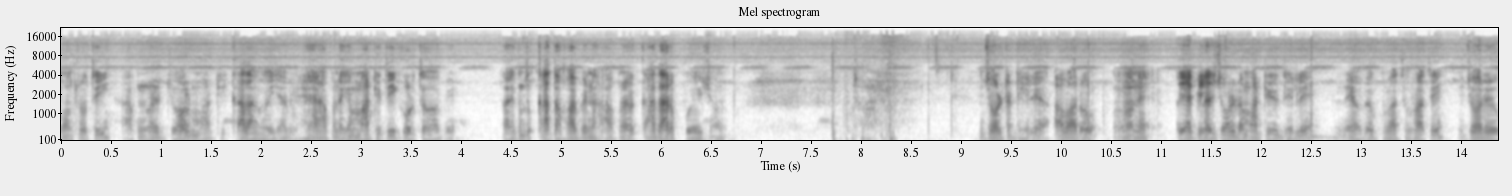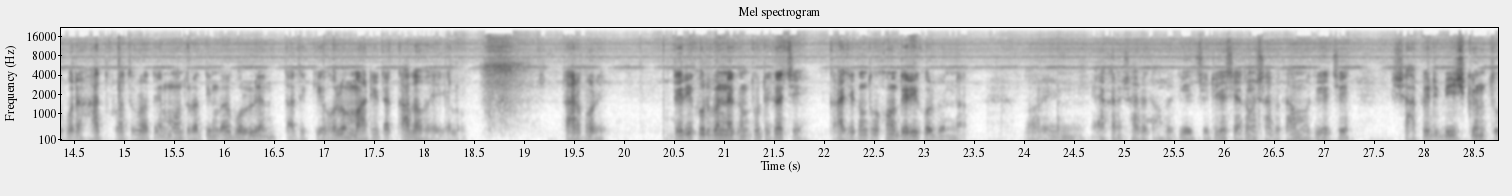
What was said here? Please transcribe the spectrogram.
মন্ত্রতেই আপনার জল, মাটি কাদা হয়ে যাবে। হ্যাঁ আপনাকে মাটিতেই করতে হবে, তাহলে কিন্তু কাদা হবে না, আপনার কাদার প্রয়োজন। জলটা ঢেলে আবারও মানে এক গ্লাস জলটা মাটিতে ঢেলে এভাবে ঘোরাতে ঘোরাতে, জলের উপরে হাত ঘোরাতে ঘোরাতে মন্ত্রটা তিনবার বললেন, তাতে কী হলো? মাটিটা কাদা হয়ে গেল। তারপরে দেরি করবেন না কিন্তু, ঠিক আছে? কাজে কিন্তু কখনো দেরি করবেন না। ধরেন এখানে সাপে কামড়ে দিয়েছে, ঠিক আছে? এখানে সাপে কামড়ে দিয়েছে সাপের বিষ কিন্তু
